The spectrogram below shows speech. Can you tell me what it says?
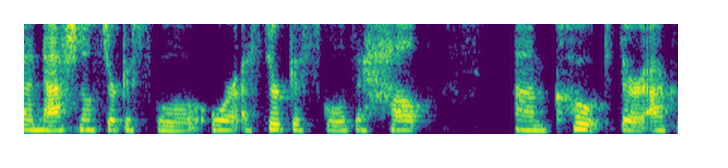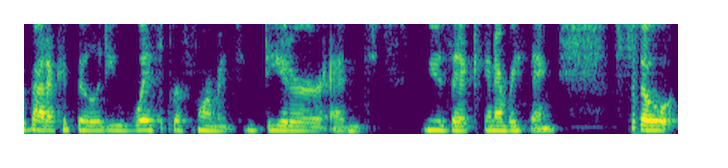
a national circus school or a circus school to help um, coat their acrobatic ability with performance and theater and music and everything. So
